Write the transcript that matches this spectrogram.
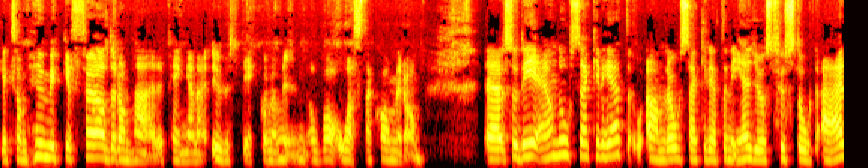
liksom, hur mycket föder de här pengarna ut i ekonomin och vad åstadkommer de? Eh, så det är en osäkerhet. Andra osäkerheten är just hur stort är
